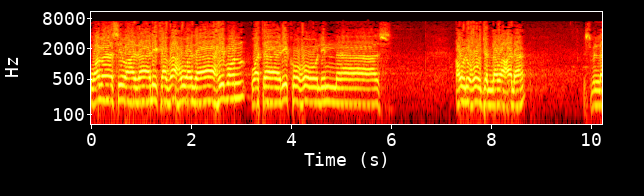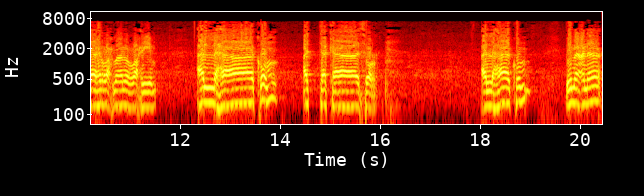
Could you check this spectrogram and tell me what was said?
وما سوى ذلك فهو ذاهب وتاركه للناس. قوله جل وعلا بسم الله الرحمن الرحيم. ألهاكم التكاثر. ألهاكم بمعنى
